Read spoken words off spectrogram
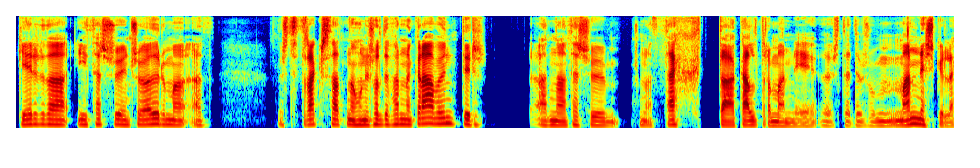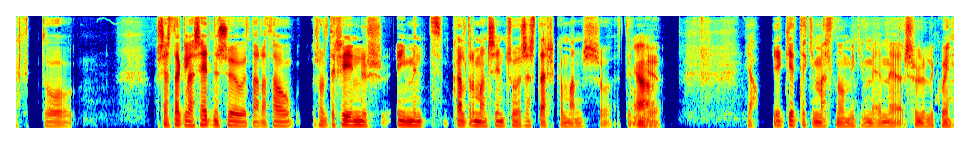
gerir það í þessu eins og öðrum að, að strax þarna hún er svolítið farin að grafa undir þarna, þessu svona þekta galdramanni veist, þetta er svo manneskjulegt og, og sérstaklega setni sögurnar að þá svolítið hrinur ímynd galdramannsins og þessar sterkamanns og þetta er Já. mjög Já, ég get ekki mælt nóg mikið með, með Söluli Quinn.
